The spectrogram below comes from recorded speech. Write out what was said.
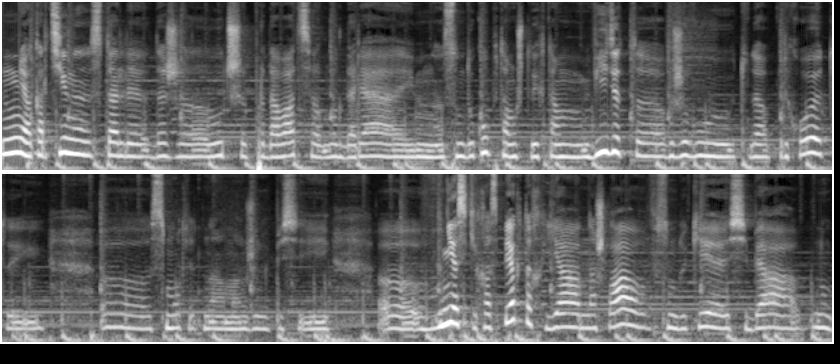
У меня картины стали даже лучше продаваться благодаря именно сундуку, потому что их там видят э, вживую, туда приходят и э, смотрят на мою живопись. И э, в нескольких аспектах я нашла в сундуке себя ну,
